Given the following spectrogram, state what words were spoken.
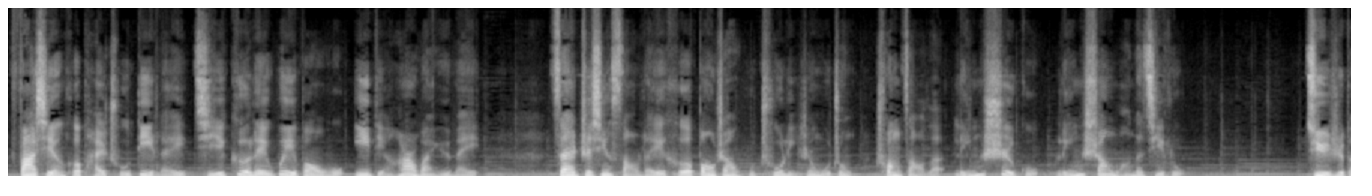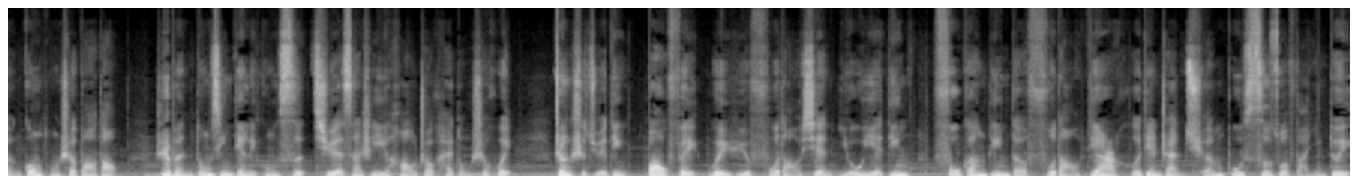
发现和排除地雷及各类未爆物一点二万余枚，在执行扫雷和爆炸物处理任务中，创造了零事故、零伤亡的记录。据日本共同社报道。日本东京电力公司七月三十一号召开董事会，正式决定报废位于福岛县油叶町富冈町的福岛第二核电站全部四座反应堆。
